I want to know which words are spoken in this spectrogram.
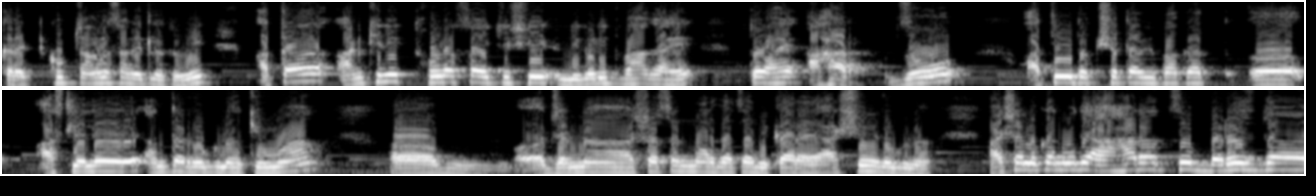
करेक्ट खूप चांगलं सांगितलं तुम्ही. आता आणखीन एक थोडासा याच्याशी निगडीत भाग आहे. तो आहे आहार. जो अतिदक्षता विभागात असलेले अंतररुग्ण किंवा ज्यांना श्वसन मार्गाचा विकार आहे असे रुग्ण अशा लोकांमध्ये आहाराचं बरेचदा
